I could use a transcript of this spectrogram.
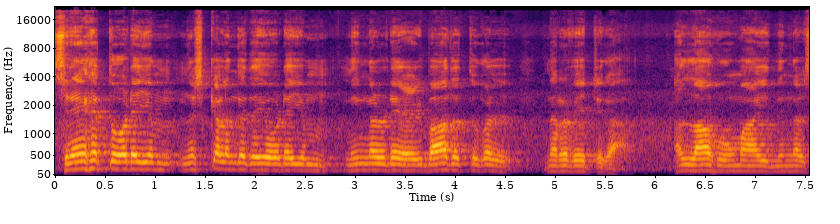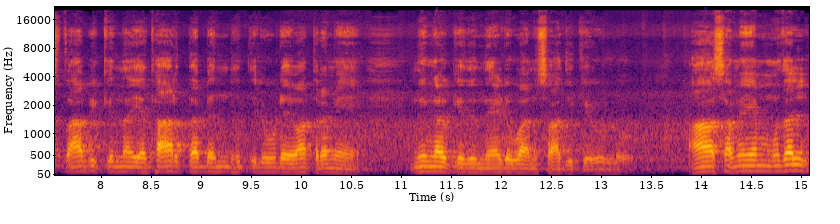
സ്നേഹത്തോടെയും നിഷ്കളങ്കതയോടെയും നിങ്ങളുടെ ഇബാദത്തുകൾ നിറവേറ്റുക. അള്ളാഹുവുമായി നിങ്ങൾ സ്ഥാപിക്കുന്ന യഥാർത്ഥ ബന്ധത്തിലൂടെ മാത്രമേ നിങ്ങൾക്കിത് നേടുവാൻ സാധിക്കുകയുള്ളൂ. ആ സമയം മുതൽ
